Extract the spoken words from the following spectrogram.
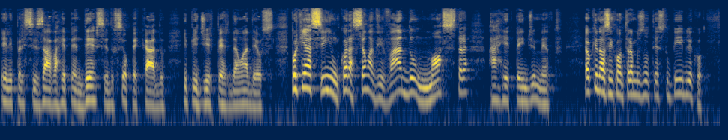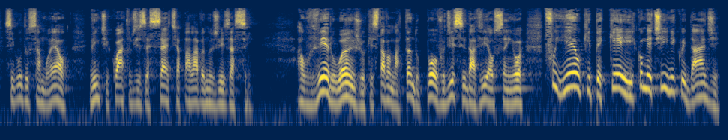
ele precisava arrepender-se do seu pecado e pedir perdão a Deus. Porque assim, um coração avivado mostra arrependimento. É o que nós encontramos no texto bíblico. Segundo Samuel 24, 17, a palavra nos diz assim. Ao ver o anjo que estava matando o povo, disse Davi ao Senhor: Fui eu que pequei e cometi iniquidade,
